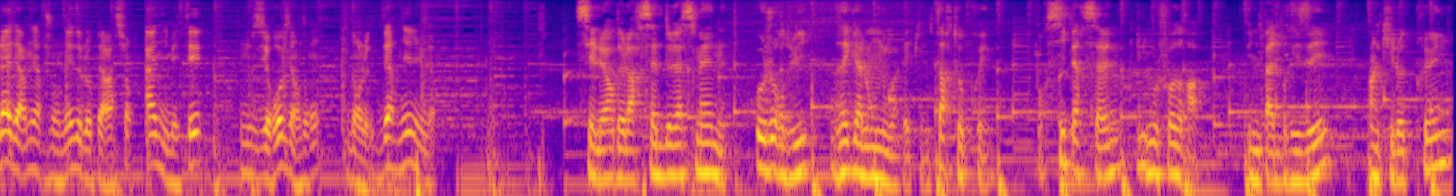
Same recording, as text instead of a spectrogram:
la dernière journée de l'opération Animété. Nous y reviendrons dans le dernier numéro. C'est l'heure de la recette de la semaine. Aujourd'hui, régalons-nous avec une tarte aux prunes. Pour 6 personnes, il vous faudra une pâte brisée, 1 kg de prunes,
